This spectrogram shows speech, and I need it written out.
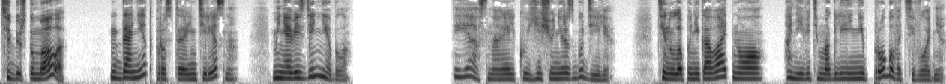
Тебе что, мало? Да нет, просто интересно. Меня весь день не было. Ясно, Эльку еще не разбудили. Тянуло паниковать, но они ведь могли и не пробовать сегодня.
